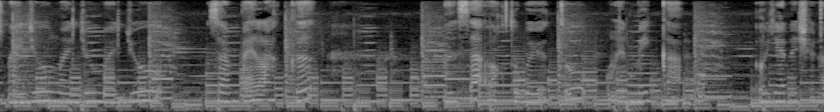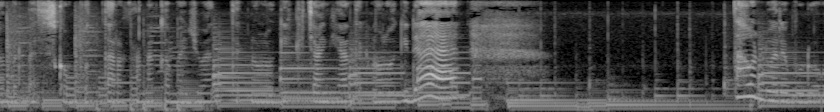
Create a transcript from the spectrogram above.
terus maju maju maju sampailah ke masa waktu gue itu UNBK ujian nasional berbasis komputer karena kemajuan teknologi kecanggihan teknologi dan tahun 2020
